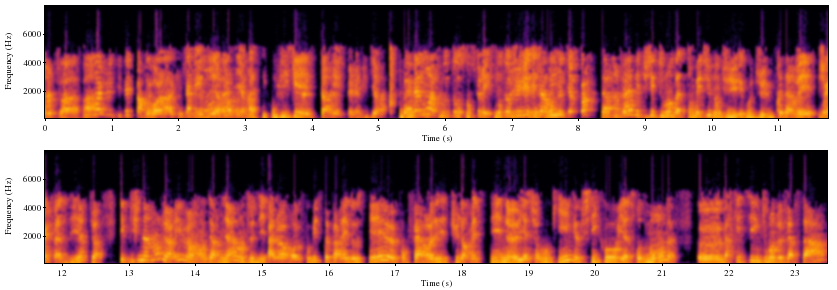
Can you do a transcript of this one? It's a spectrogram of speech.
Tu dis pas trop, tu vois. Enfin, Moi je le disais pas. et voilà, qu'est-ce que je veux dire, de dire. bah, C'est compliqué. Je vais jamais dire. Ben Même oui. moi, je m'auto-censurais, je m'auto-jugeais déjà avant Oui. de le dire quoi. T'as un rêve et tu sais que tout le monde va te tomber dessus, donc tu dis, écoute, je vais me préserver, je Ouais. vais pas le dire, tu vois. Et puis finalement, j'arrive en, en terminale, on te dit, alors, euh, faut vite préparer les dossiers, euh, pour faire les études en médecine, euh, il y a surbooking, psycho, il y a trop de monde, euh, marketing, tout le monde veut faire ça,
